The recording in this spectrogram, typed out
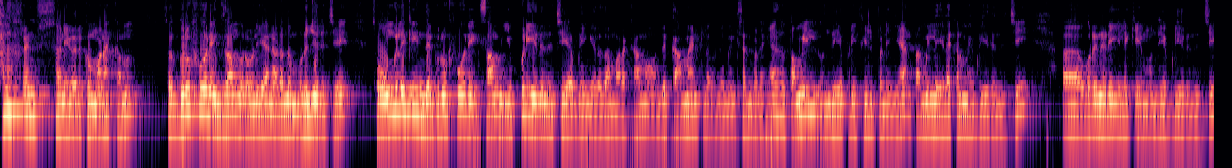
ஹலோ ஃப்ரெண்ட்ஸ் அனைவருக்கும் வணக்கம். ஸோ குரூப் ஃபோர் எக்ஸாம் ஒரு வழியாக நடந்து முடிஞ்சிருச்சு. ஸோ உங்களுக்கு இந்த குரூப் ஃபோர் எக்ஸாம் எப்படி இருந்துச்சு அப்படிங்கிறத மறக்காமல் வந்து கமெண்ட்டில் வந்து மென்ஷன் பண்ணுங்கள் ஸோ தமிழ் வந்து எப்படி ஃபீல் பண்ணீங்க? தமிழ் இலக்கணம் எப்படி இருந்துச்சு? உரைநடை இலக்கியம் வந்து எப்படி இருந்துச்சு?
